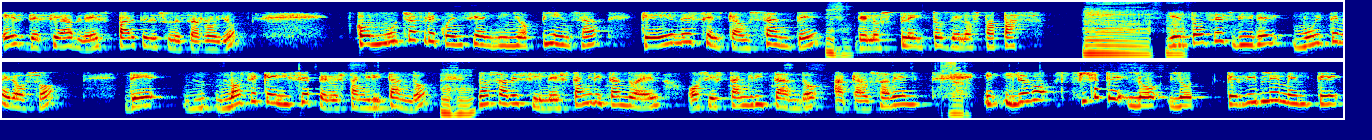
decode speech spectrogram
es deseable, es parte de su desarrollo, con mucha frecuencia el niño piensa que él es el causante de los pleitos de los papás. Y entonces vive muy temeroso de no sé qué hice, pero están gritando. No sabe si le están gritando a él o si están gritando a causa de él. Y, y, luego, fíjate lo, lo terriblemente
